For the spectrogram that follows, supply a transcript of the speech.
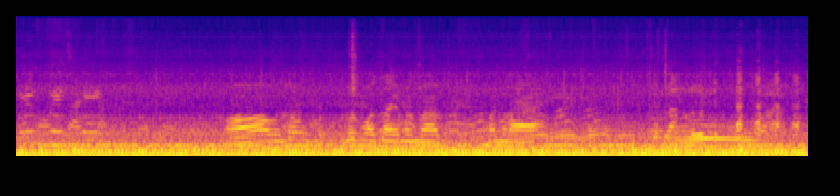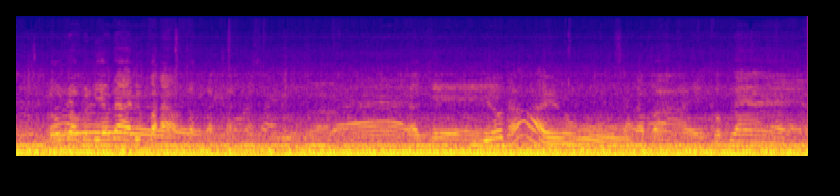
เก่งเก่งเก่ง อ๋อ มันต้องรถมอเตอร์ ไซค์มันมา มันมากำลังลุ้น ลุ้นว่ามันเลี้ยวได้หรือเปล่า โอเค เลี้ยวได้ โอ้โห สบาย ครบแล้ว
